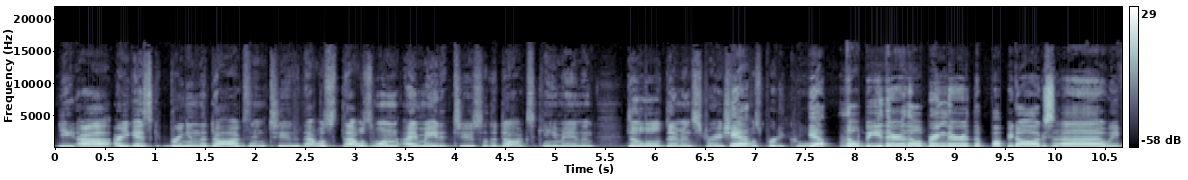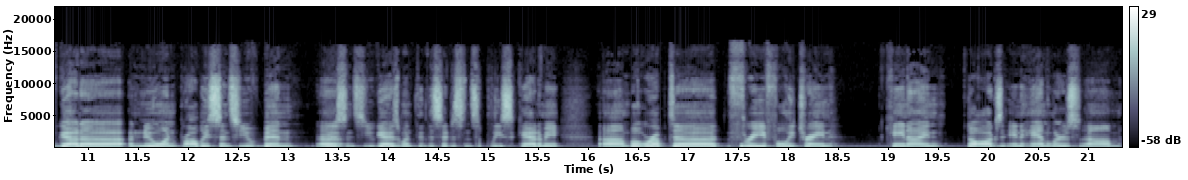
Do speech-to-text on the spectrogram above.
you, uh, are you guys bringing the dogs in too? That was that was one I made it to. So the dogs came in and did a little demonstration. Yeah. That was pretty cool. Yep, they'll be there. They'll bring their the puppy dogs. Uh, we've got a, a new one probably since you've been uh, Yep. since you guys went through the Citizens of Police Academy. Um, but we're up to three fully trained canine dogs and handlers. Um,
